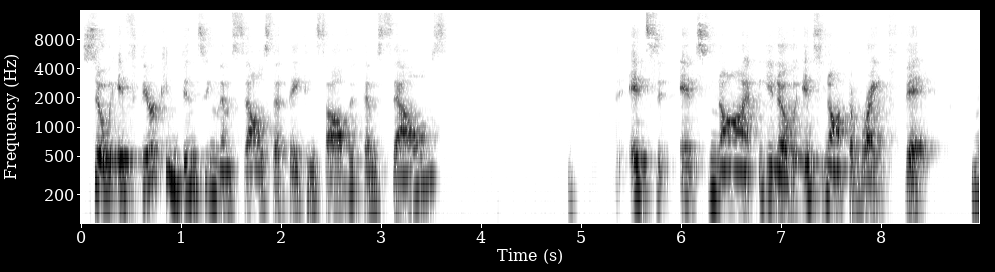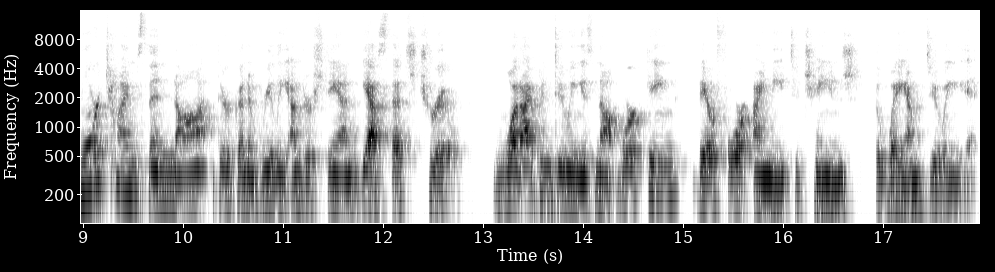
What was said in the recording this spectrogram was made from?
So if they're convincing themselves that they can solve it themselves, it's it's not, you know, it's not the right fit. More times than not, they're going to really understand, yes, that's true. What I've been doing is not working, therefore I need to change the way I'm doing it.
